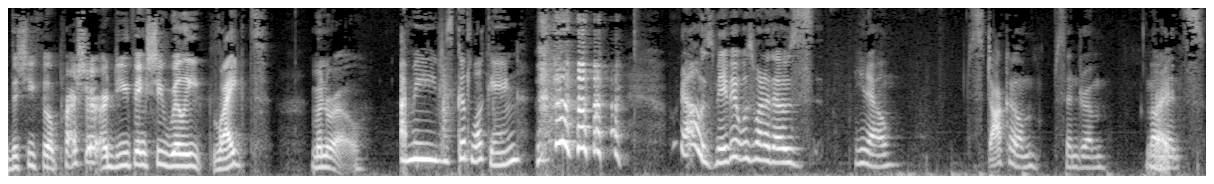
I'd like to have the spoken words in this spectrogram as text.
did she feel pressure, or do you think she really liked Monroe? I mean, he's good looking. who knows? Maybe it was one of those, you know, Stockholm syndrome moments,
